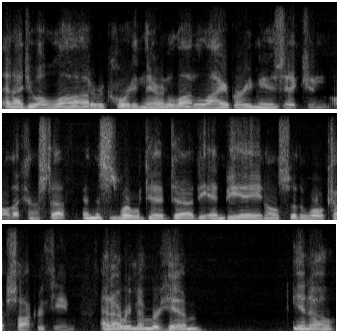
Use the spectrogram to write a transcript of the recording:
and I do a lot of recording there and a lot of library music and all that kind of stuff. And this is where we did uh, the NBA and also the World Cup soccer theme. And I remember him, you know,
